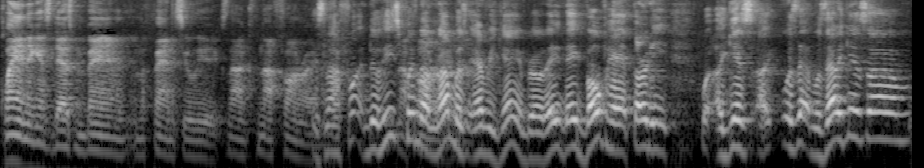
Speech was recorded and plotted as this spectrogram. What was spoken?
playing against Desmond Bane in the fantasy league. It's not it's not fun right It's now. not fun, dude. He's putting up right? numbers every game, bro. They they both had thirty against. Uh, was that was that against um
